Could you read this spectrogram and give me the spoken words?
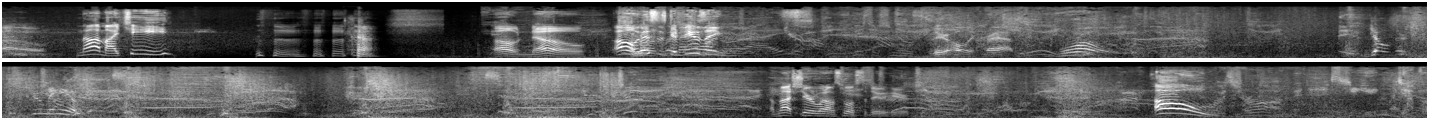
Uh oh. Not my chi. oh no. Oh, this is confusing. Dude, holy crap. Bro. Yo, there's too many of them. I'm not sure what I'm supposed to do here. Oh! What's wrong, seeing devil?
